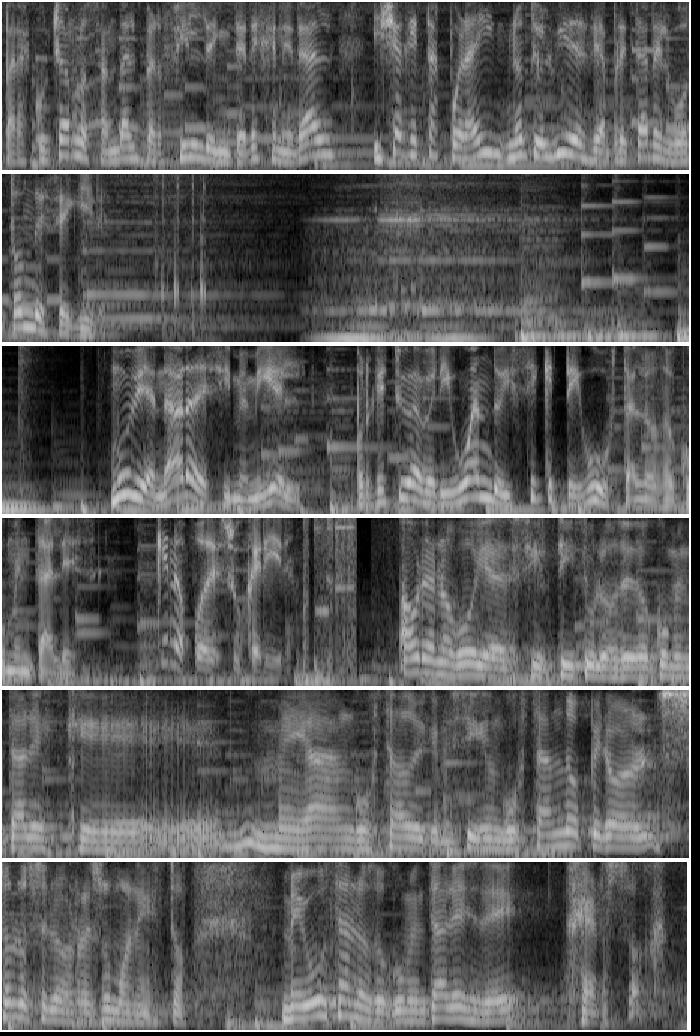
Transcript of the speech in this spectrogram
Para escucharlos anda al perfil de interés general y ya que estás por ahí, no te olvides de apretar el botón de seguir. Muy bien, ahora decime, Miguel, porque estoy averiguando y sé que te gustan los documentales. ¿Qué nos podés sugerir? Ahora no voy a decir títulos de documentales que me han gustado y que me siguen gustando, pero solo se los resumo en esto. Me gustan los documentales de Herzog.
